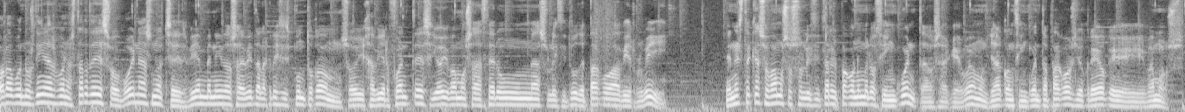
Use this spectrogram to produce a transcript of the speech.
Hola, buenos días, buenas tardes o buenas noches. Bienvenidos a evitalacrisis.com. Soy Javier Fuentes y hoy vamos a hacer una solicitud de pago a Birrubí. En este caso vamos a solicitar el pago número 50, o sea que vamos, ya con 50 pagos yo creo que vamos,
